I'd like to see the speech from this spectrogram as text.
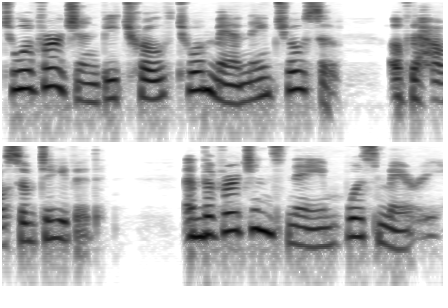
to a virgin betrothed to a man named Joseph of the house of David. And the virgin's name was Mary.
